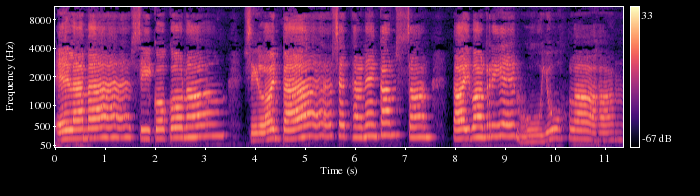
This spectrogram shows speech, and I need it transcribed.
elämäsi kokonaan. Silloin pääset hänen kanssaan taivaan riemu juhlahan.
